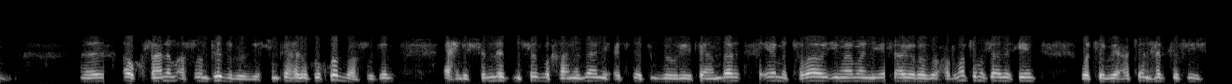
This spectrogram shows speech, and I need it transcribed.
ئەو قسانەم ئەسڵەن پێ دروست چونکە هەروەکو خۆت باست کرد ئەهلی سوننەت نسبەت بە خانەدانی عترەت و گەورەی پەیامبەر ئێمە تەواوی ئیمامانی ئێساوی ڕێز و حورمەت تەمەشا دەکەین و تەبیعەتەن هەر کەسیش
